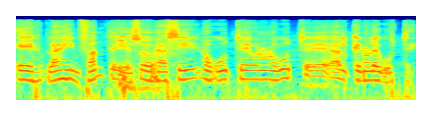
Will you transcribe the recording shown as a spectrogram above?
es Blas Infante y eso es así, nos guste o no nos guste, al que no le guste.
